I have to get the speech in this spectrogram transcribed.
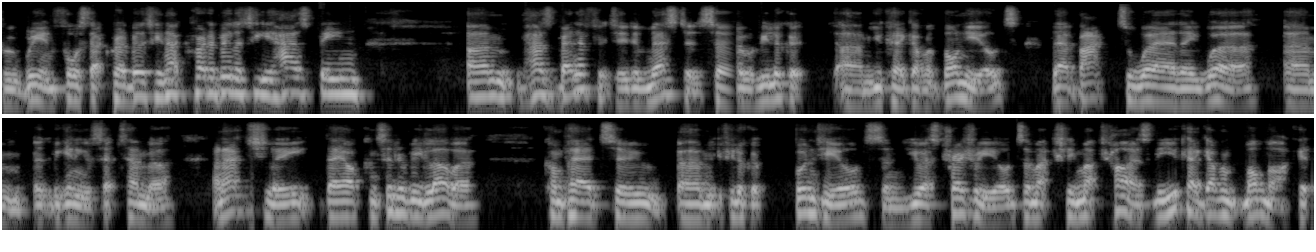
to reinforce that credibility, and that credibility has been um, has benefited investors. So if we look at um, UK government bond yields, they're back to where they were um, at the beginning of September, and actually they are considerably lower compared to um, if you look at bond yields and US Treasury yields, they're actually much higher. So the UK government bond market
